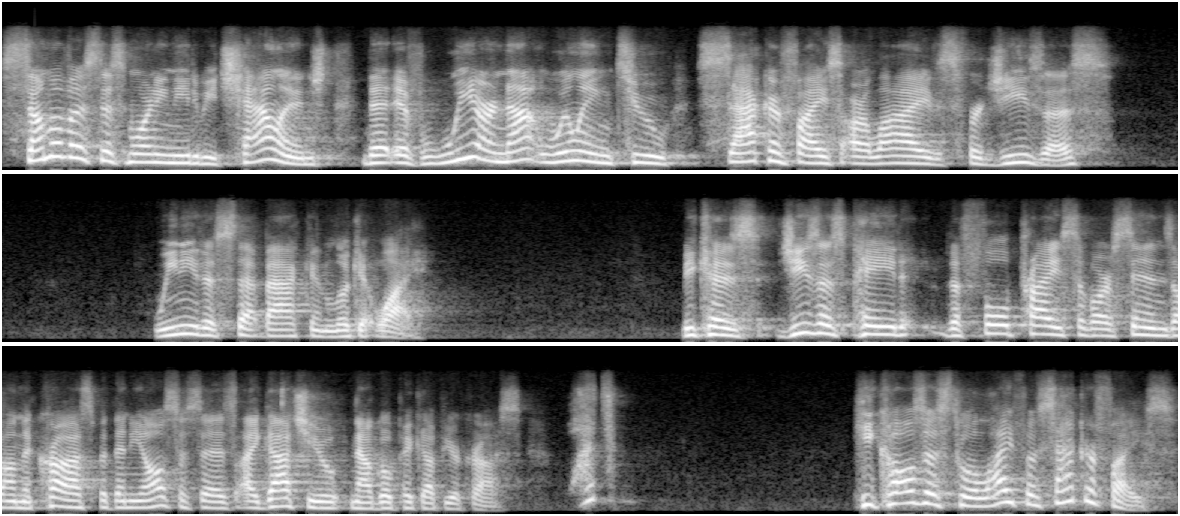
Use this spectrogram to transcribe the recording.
Some of us this morning need to be challenged that if we are not willing to sacrifice our lives for Jesus, we need to step back and look at why. Because Jesus paid the full price of our sins on the cross, but then he also says, I got you, now go pick up your cross. What? He calls us to a life of sacrifice.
